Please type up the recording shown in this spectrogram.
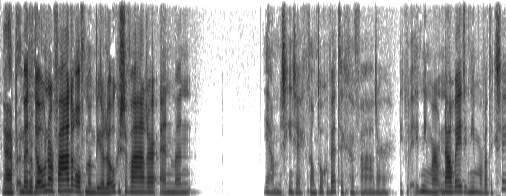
Ja, b- mijn b- donorvader of mijn biologische vader en mijn. Ja, misschien zeg ik dan toch wettige vader. Ik weet niet meer. Nou weet ik niet meer wat ik zeg.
